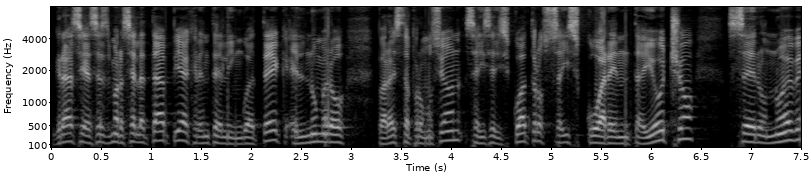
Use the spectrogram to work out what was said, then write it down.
Gracias, es Marcela Tapia, gerente de Linguatec. El número para esta promoción, 664-648-09.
